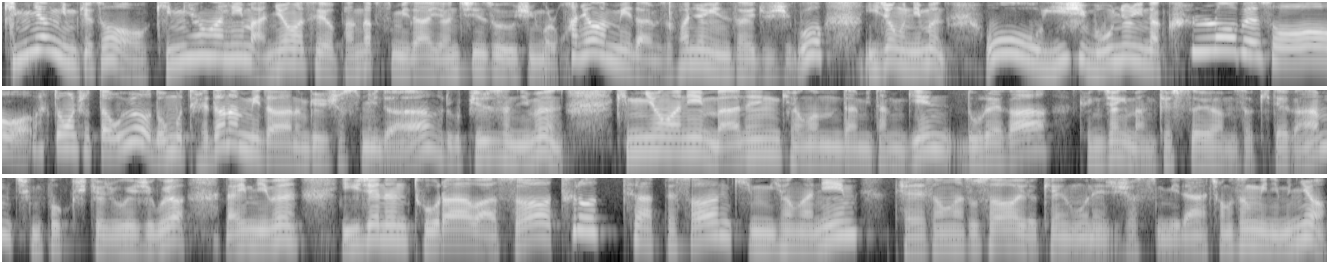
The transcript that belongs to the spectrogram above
김양님께서 김형아님 안녕하세요 반갑습니다. 연친소에 오신 걸 환영합니다. 하면서 환영 인사해 주시고 이정님은 오 25년이나 클럽에서 활동하셨다고요? 너무 대단합니다. 남겨주셨습니다. 그리고 비수사님은 김형아님 많은 경험담이 담긴 노래가 굉장히 많겠어요. 하면서 기대감 증폭시켜주고 계시고요. 나임님은 이제는 돌아와서 트로트 앞에선 김형아님 대성하소서 이렇게 응원해 주셨습니다. 정성민님은요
